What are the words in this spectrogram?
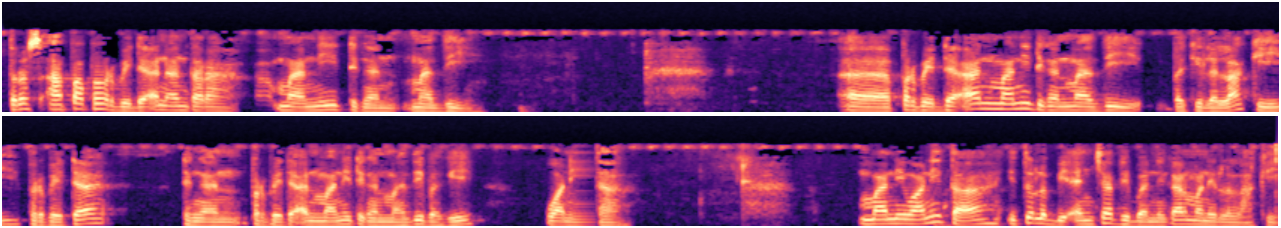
Terus apa perbedaan antara mani dengan madi? Uh, perbedaan mani dengan madi bagi lelaki berbeda dengan perbedaan mani dengan madi bagi wanita. Mani wanita itu lebih encer dibandingkan mani lelaki.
